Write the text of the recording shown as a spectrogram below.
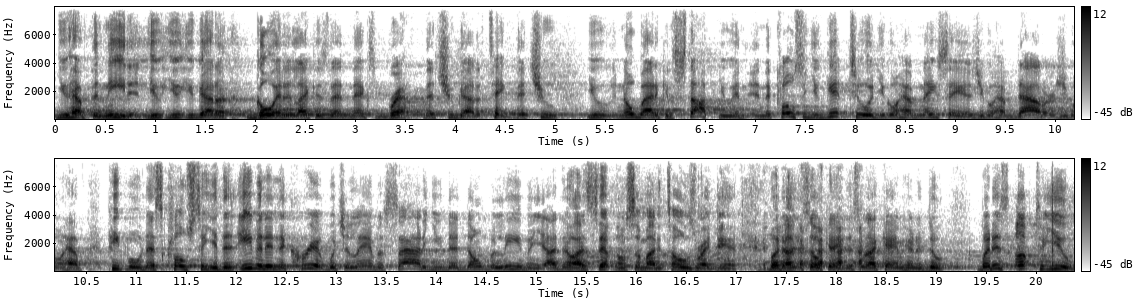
You have to need it. You, you, you got to go at it like it's that next breath that you got to take, that you, you, nobody can stop you. And, and the closer you get to it, you're going to have naysayers, you're going to have doubters, you're going to have people that's close to you, that even in the crib with your laying beside of you that don't believe in you. I know I stepped on somebody's toes right there, but uh, it's okay. That's what I came here to do. But it's up to you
